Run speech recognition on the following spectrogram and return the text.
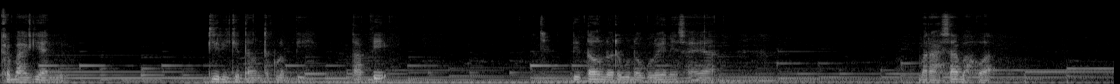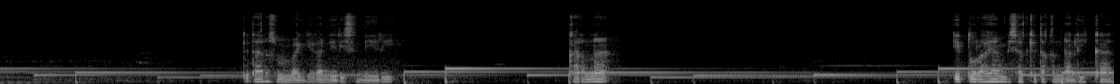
kebahagiaan diri kita untuk lebih. Tapi di tahun 2020 ini saya merasa bahwa kita harus membagikan diri sendiri karena itulah yang bisa kita kendalikan.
